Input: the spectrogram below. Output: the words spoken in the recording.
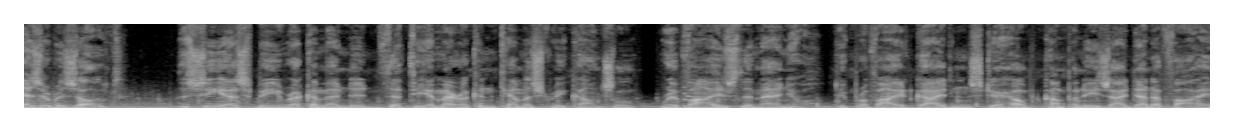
As a result, the CSB recommended that the American Chemistry Council revise the manual to provide guidance to help companies identify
